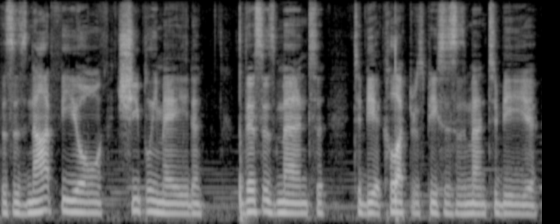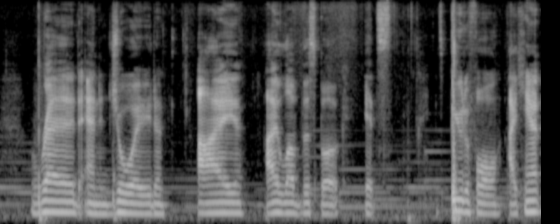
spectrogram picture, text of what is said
This does not feel cheaply made. This is meant to be a collector's piece. This is meant to be read and enjoyed. I I love this book. It's it's beautiful. I can't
